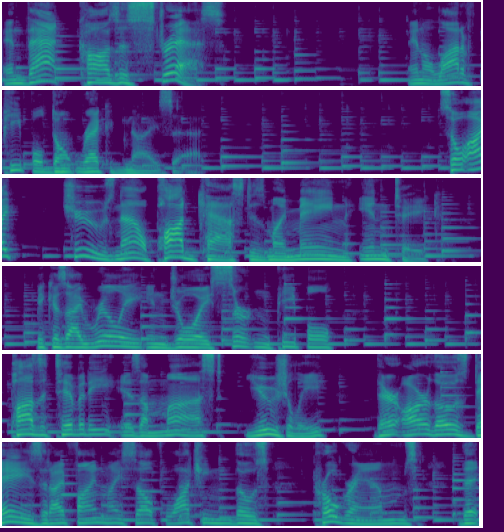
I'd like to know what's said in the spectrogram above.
And that causes stress. And a lot of people don't recognize that. So I choose now podcast is my main intake because I really enjoy certain people Positivity is a must, usually. There are those days that I find myself watching those programs that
